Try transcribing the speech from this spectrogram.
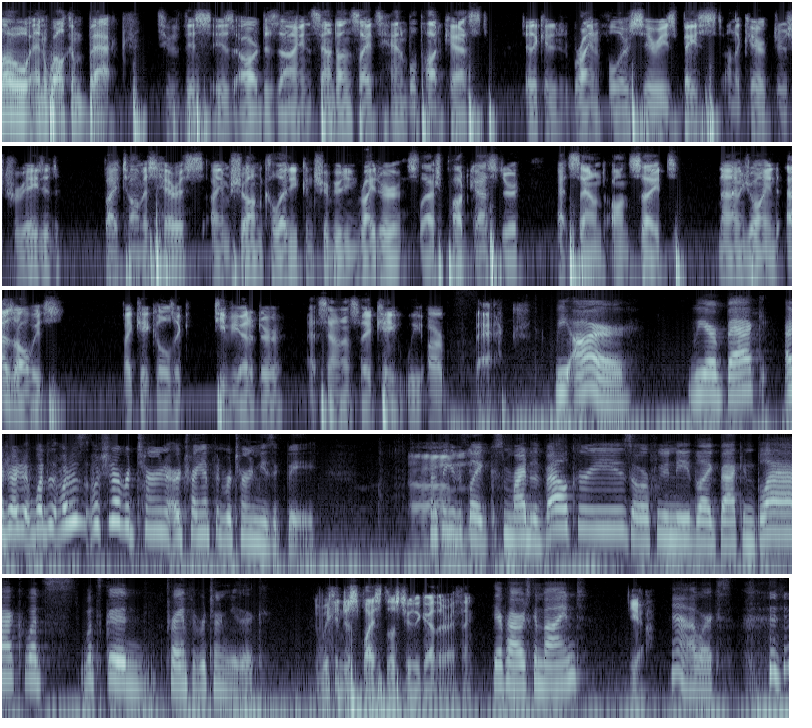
Hello and welcome back to This Is Our Design, Sound On Sight's Hannibal podcast, dedicated to Bryan Fuller's series based on the characters created by Thomas Harris. I am Sean Colletti, contributing writer slash podcaster at Sound On Sight. And I'm joined, as always, by Kate Kulzick, TV editor at Sound On Sight. Kate, we are back. We are. We are back. I tried to, what what is what should our return or triumphant return music be? I think it's Um, like some Ride of the Valkyries, or if we need like Back in Black. What's what's good triumphant return music? we can just splice those two together, I think. Their powers combined. Yeah. Yeah, that works.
